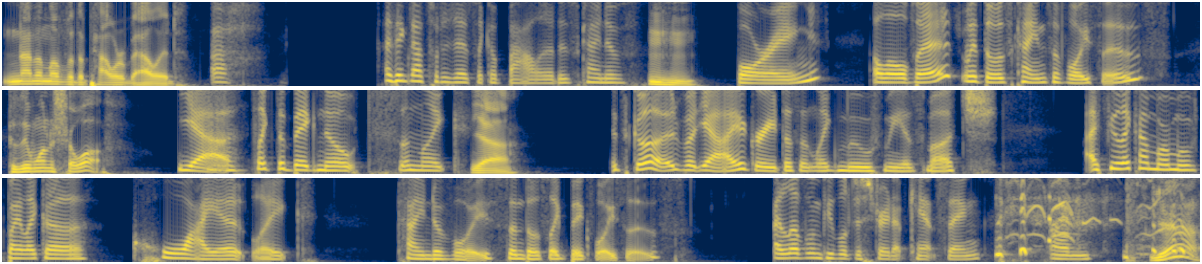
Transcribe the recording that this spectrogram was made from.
not in love with a power ballad. Ugh. I think that's what it is. Like a ballad is kind of Mm-hmm. boring a little bit with those kinds of voices. Because they want to show off. Yeah, it's like the big notes and like Yeah. it's good, but yeah, I agree. It doesn't like move me as much. I feel like I'm more moved by like a quiet, like kind of voice than those like big voices. I love when people just straight up can't sing. Um, Yeah.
